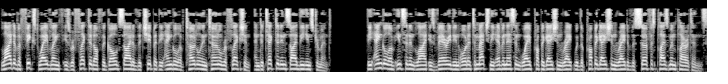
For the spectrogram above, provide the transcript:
Light of a fixed wavelength is reflected off the gold side of the chip at the angle of total internal reflection, and detected inside the instrument. The angle of incident light is varied in order to match the evanescent wave propagation rate with the propagation rate of the surface plasmon polaritons.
